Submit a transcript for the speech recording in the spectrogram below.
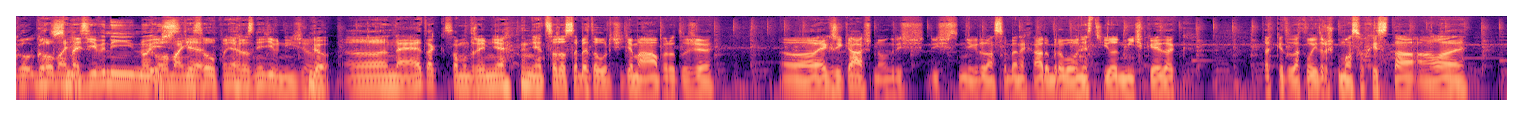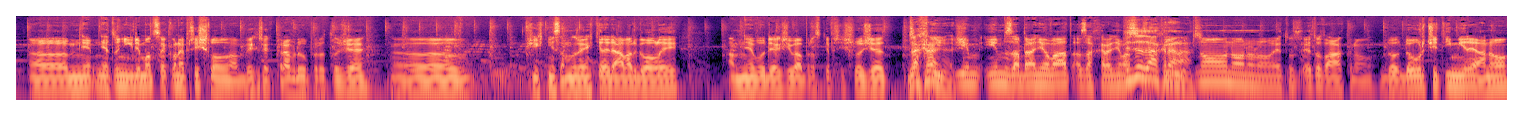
Go, go, golmani, jsme divný, no golmani jistě. jsou úplně hrozně divný, že Jo. jo? Uh, ne, tak samozřejmě něco do sebe to určitě má, protože uh, jak říkáš, no, když, když někdo na sebe nechá dobrovolně střílet míčky, tak, tak je to takový trošku masochista, ale uh, mně, mně to nikdy moc jako nepřišlo, abych řekl pravdu, protože uh, všichni samozřejmě chtěli dávat góly a mně od jak živa prostě přišlo, že Zachraňuješ. jim, jim zabraňovat a zachraňovat. Ty jsi tým. záchranář. No, no, no, no, je to, je to tak, no. Do, do určitý míry ano.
